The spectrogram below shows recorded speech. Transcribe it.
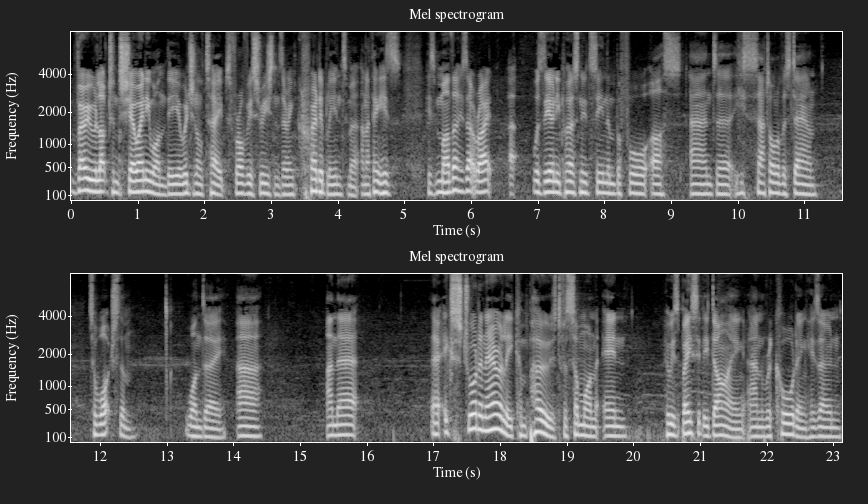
very reluctant to show anyone the original tapes for obvious reasons. They're incredibly intimate, and I think his his mother is that right uh, was the only person who'd seen them before us, and uh, he sat all of us down to watch them one day, uh, and they're they're extraordinarily composed for someone in who is basically dying and recording his own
